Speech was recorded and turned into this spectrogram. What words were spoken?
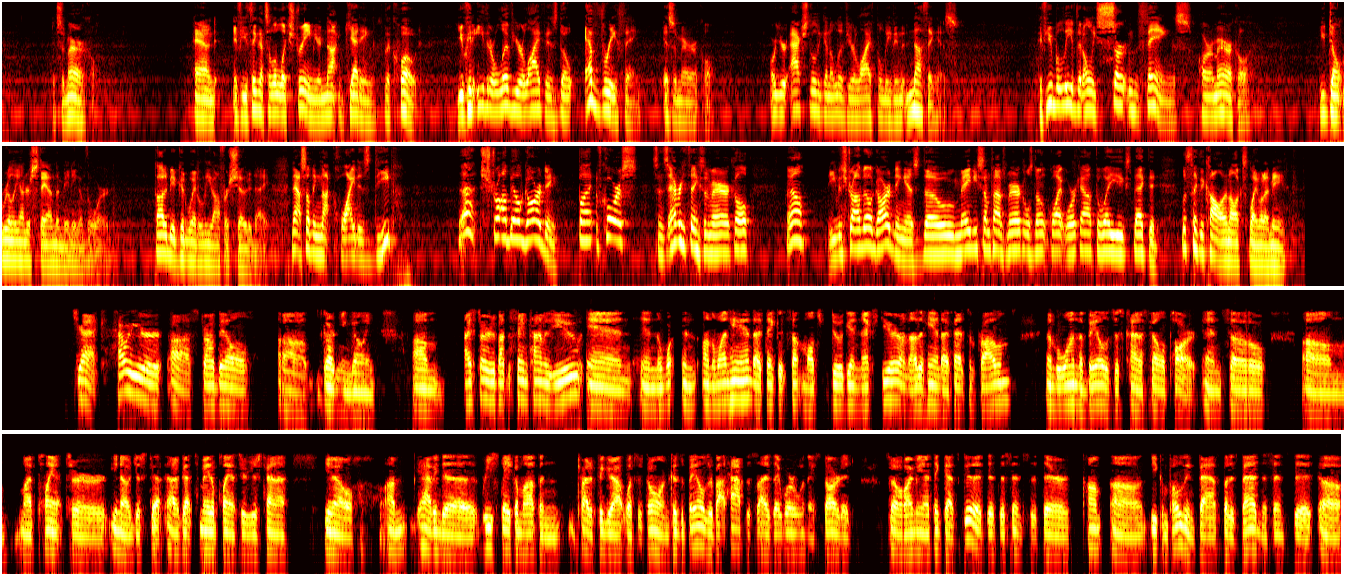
It's a miracle. And if you think that's a little extreme, you're not getting the quote. You can either live your life as though everything is a miracle, or you're actually going to live your life believing that nothing is. If you believe that only certain things are a miracle, you don't really understand the meaning of the word. Thought it'd be a good way to lead off our show today. Now, something not quite as deep, uh, straw bale gardening. But of course, since everything's a miracle, well, Even straw bale gardening is, though maybe sometimes miracles don't quite work out the way you expected. Let's take the call and I'll explain what I mean. Jack, how are your uh, straw bale uh, gardening going? Um, I started about the same time as you, and in the in, on the one hand, I think it's something I'll do again next year. On the other hand, I've had some problems. Number one, the bales just kind of fell apart, and so um my plants are you know just got, I've got tomato plants that are just kind of you know I'm having to restake them up and try to figure out what's going because the bales are about half the size they were when they started. So I mean I think that's good that the sense that they're com- uh decomposing fast, but it's bad in the sense that uh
